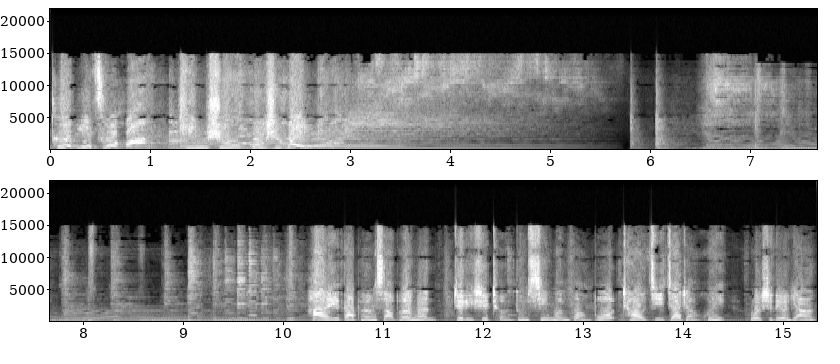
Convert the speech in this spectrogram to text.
特别策划听书故事会。嗨，大朋友、小朋友们，这里是成都新闻广播超级家长会，我是刘洋，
